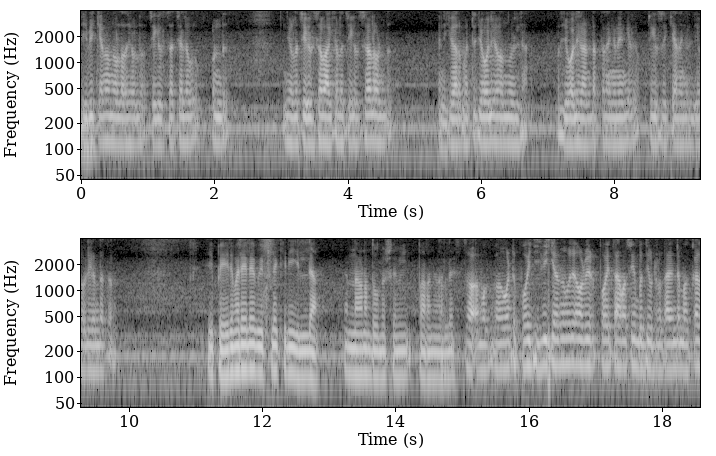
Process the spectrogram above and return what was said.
ജീവിക്കണം എന്നുള്ളതേ ഉള്ളൂ. ചികിത്സ ചെലവ് ഉണ്ട്. ഇനിയുള്ള ചികിത്സ ബാക്കിയുള്ള ചികിത്സകളുണ്ട്. എനിക്ക് വേറെ മറ്റു ജോലികളൊന്നുമില്ല. ഒരു ജോലി കണ്ടെത്തണം എങ്ങനെയെങ്കിലും ചികിത്സിക്കാനെങ്കിലും ജോലി കണ്ടെത്തണം. ഈ പേരുമലയിലെ വീട്ടിലേക്ക് ഇനി ഇല്ല എന്നാണെന്ന് തോന്നുന്നു ഷമി പറഞ്ഞതല്ലേ? നമുക്ക് അങ്ങോട്ട് പോയി ജീവിക്കാൻ അവിടെ പോയി താമസിക്കാൻ ബുദ്ധിമുട്ടുണ്ട്. കാരണം എന്റെ മക്കൾ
